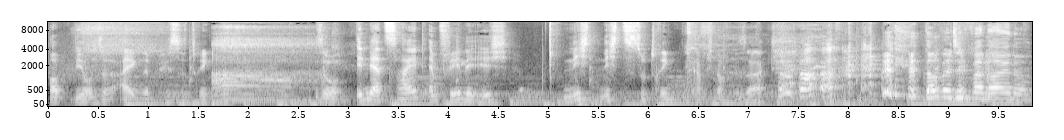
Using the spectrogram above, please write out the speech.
ob wir unsere eigene Pisse trinken. Ah. So, in der Zeit empfehle ich, nicht nichts zu trinken, habe ich noch gesagt. Doppelte Verneinung.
